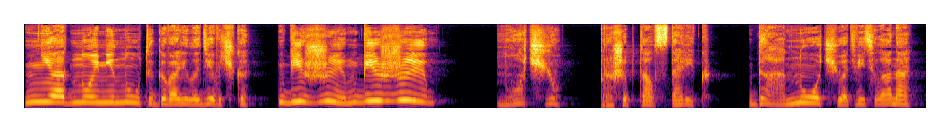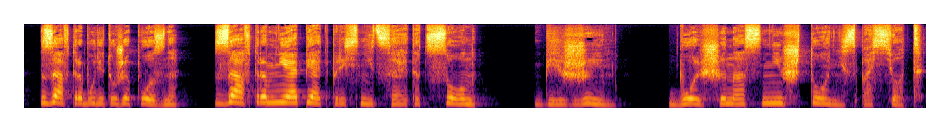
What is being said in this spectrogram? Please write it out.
ни одной минуты», — говорила девочка. «Бежим, бежим!» «Ночью», — прошептал старик. «Да, ночью», — ответила она. «Завтра будет уже поздно. Завтра мне опять приснится этот сон. Бежим, больше нас ничто не спасет».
